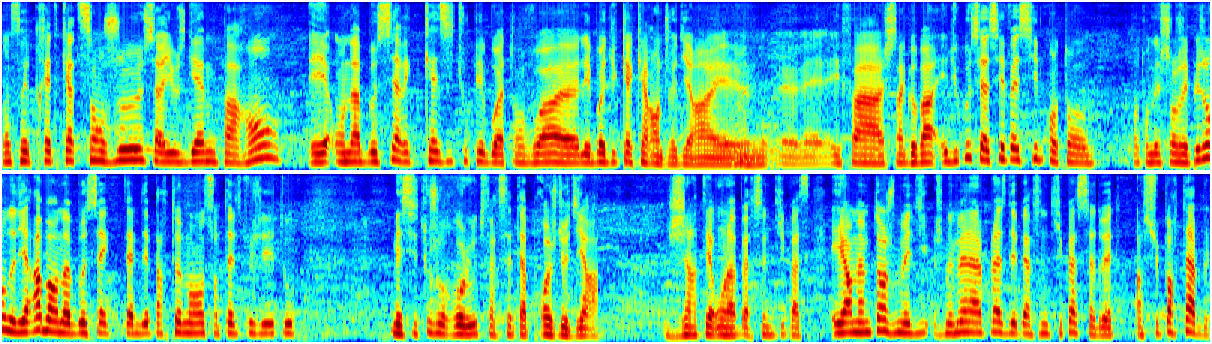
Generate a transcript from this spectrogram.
On fait près de 400 jeux Serious Game par an et on a bossé avec quasi toutes les boîtes. On voit euh, les boîtes du CAC 40, je veux dire, hein, et, euh, FH, Saint-Gobain. Et du coup, c'est assez facile quand on, quand on échange avec les gens de dire Ah bah on a bossé avec tel département sur tel sujet et tout. Mais c'est toujours relou de faire cette approche de dire J'interromps la personne qui passe. Et en même temps, je me dis, je me mets à la place des personnes qui passent. Ça doit être insupportable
